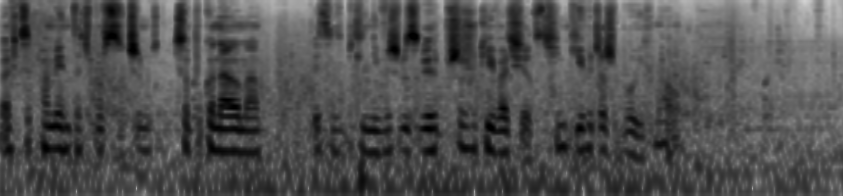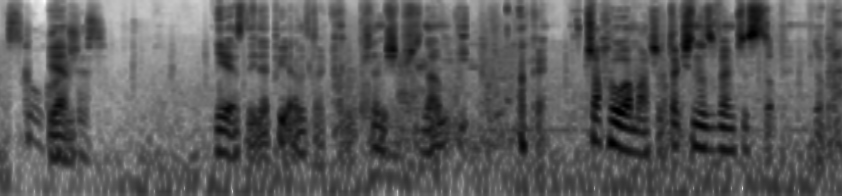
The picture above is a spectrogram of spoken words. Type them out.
bo ja chcę pamiętać po prostu czym, co pokonałem, a jestem zbyt leniwy, żeby sobie przeszukiwać się odcinki, chociaż było ich mało. Wiem. Nie jest najlepiej, ale tak, przynajmniej się przyznałem i... Okej. Okay. Czachołamacze, tak się nazywałem te stopy. Dobra.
